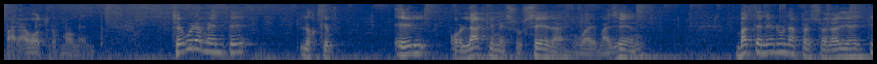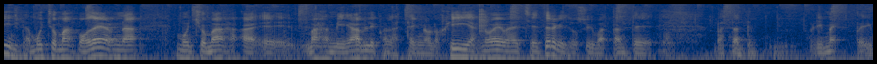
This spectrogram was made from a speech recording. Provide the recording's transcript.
para otros momentos. Seguramente los que él o la que me suceda en Guaymallén va a tener una personalidad distinta, mucho más moderna, mucho más, eh, más amigable con las tecnologías nuevas, etcétera, que yo soy bastante, bastante prima- pri-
